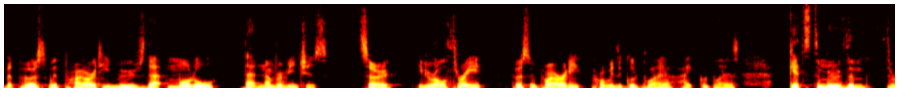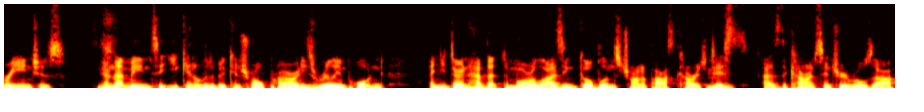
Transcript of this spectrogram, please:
the person with priority moves that model that number of inches. So if you roll a three, person with priority, probably the good player, hate good players, gets to move them three inches. Yeah. And that means that you get a little bit of control. Priority is really important, and you don't have that demoralizing goblins trying to pass courage mm. tests as the current sentry rules are.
